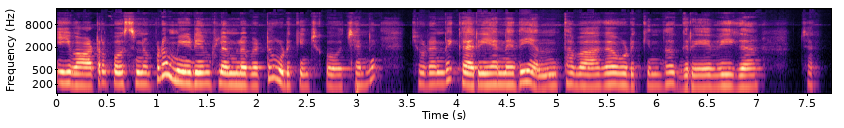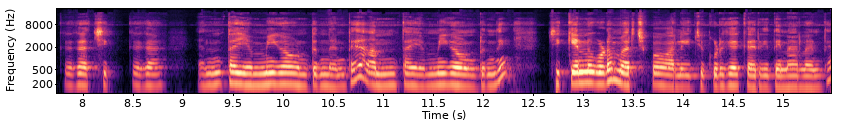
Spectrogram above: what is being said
ఈ వాటర్ పోసినప్పుడు మీడియం ఫ్లేమ్లో పెట్టి ఉడికించుకోవచ్చండి. చూడండి కర్రీ అనేది ఎంత బాగా ఉడికిందో గ్రేవీగా చక్కగా చిక్కగా ఎంత ఎమ్మీగా ఉంటుందంటే అంత ఎమ్మీగా ఉంటుంది. చికెన్ కూడా మర్చిపోవాలి ఈ చిక్కుడుగా కర్రీ తినాలంటే.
